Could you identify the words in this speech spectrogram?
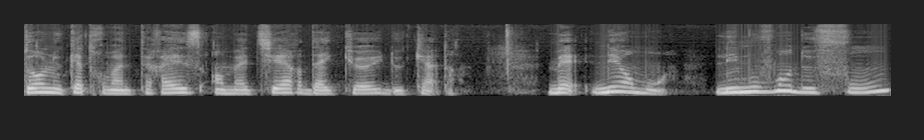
dans le 93 en matière d'accueil de cadres. Mais néanmoins, les mouvements de fond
